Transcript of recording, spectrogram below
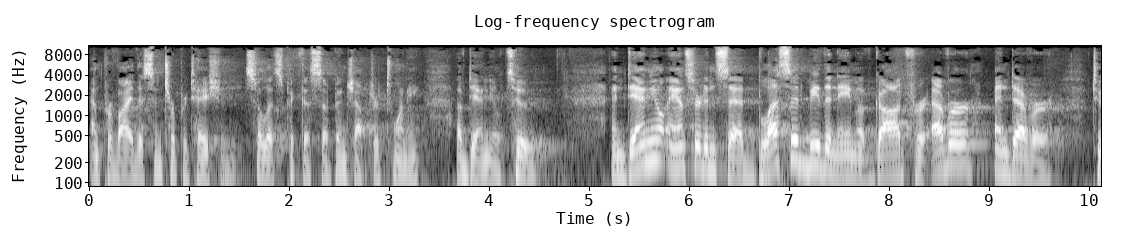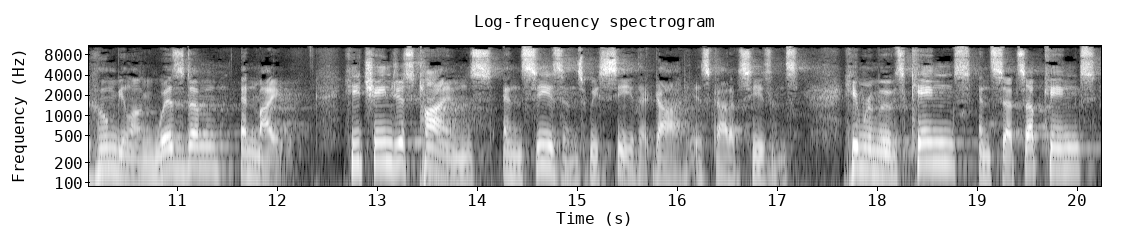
and provide this interpretation. So let's pick this up in chapter 20 of Daniel 2. And Daniel answered and said, Blessed be the name of God forever and ever, to whom belong wisdom and might. He changes times and seasons. We see that God is God of seasons. He removes kings and sets up kings.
